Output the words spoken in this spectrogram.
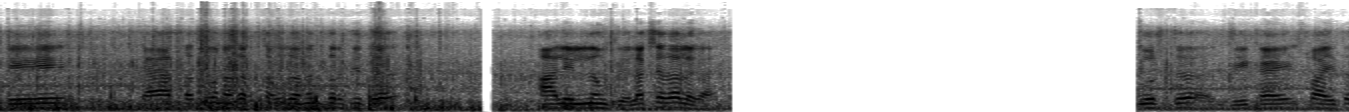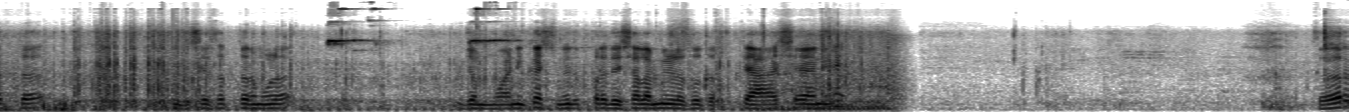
ते काय आता दोन हजार चौदा नंतर तिथं आलेले नव्हते. लक्षात आलं का? गोष्ट जे काय स्वायत्त तीनशे सत्तरमुळं जम्मू आणि काश्मीर प्रदेशाला मिळत होतं त्या आशयाने. तर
